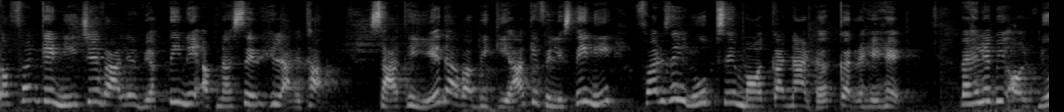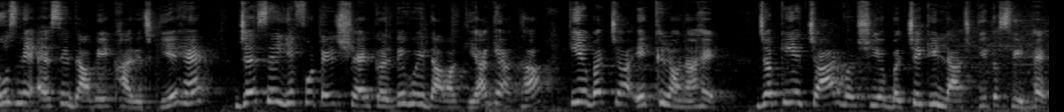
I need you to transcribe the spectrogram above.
कफन के नीचे वाले व्यक्ति ने अपना सिर हिलाया था। साथ ही ये दावा भी किया कि फिलिस्तीनी फर्जी रूप से मौत का नाटक कर रहे हैं। पहले भी ऑल्ट न्यूज़ ने ऐसे दावे खारिज किए हैं, जैसे ये फुटेज शेयर करते हुए दावा किया गया था कि ये बच्चा एक खिलौना है, जबकि ये चार वर्षीय बच्चे की लाश की तस्वीर है।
